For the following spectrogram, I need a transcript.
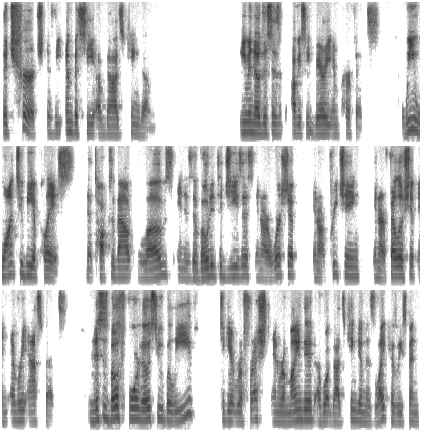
the church is the embassy of God's kingdom. Even though this is obviously very imperfect, we want to be a place that talks about, loves, and is devoted to Jesus in our worship, in our preaching, in our fellowship, in every aspect. And this is both for those who believe to get refreshed and reminded of what God's kingdom is like, because we spend,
